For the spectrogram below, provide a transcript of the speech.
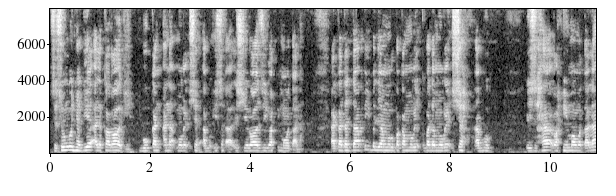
sesungguhnya dia al-Karaji bukan anak murid Syekh Abu Isa al-Shirazi rahimahullah taala. Akan tetapi beliau merupakan murid kepada murid Syekh Abu Ishaq rahimahullah taala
